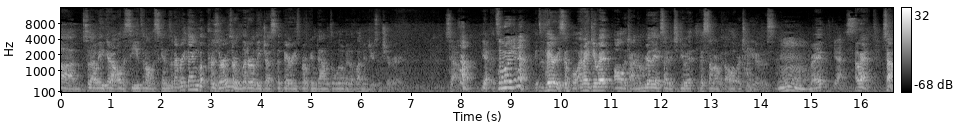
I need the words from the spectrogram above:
Um, so that way you get out all the seeds and all the skins and everything. But preserves are literally just the berries broken down with a little bit of lemon juice and sugar. So Oh. yeah, it's The more you know. it's very simple, and I do it all the time. I'm really excited to do it this summer with all of our tomatoes. Mmm. Right? Yes. Okay, so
